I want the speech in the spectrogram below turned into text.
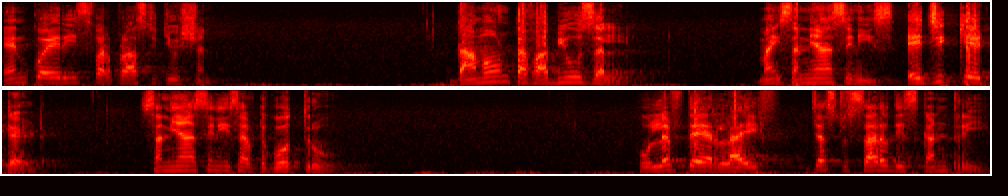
enquiries for prostitution. The amount of abusal my sannyasinis, educated sannyasinis have to go through, who left their life just to serve this country.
